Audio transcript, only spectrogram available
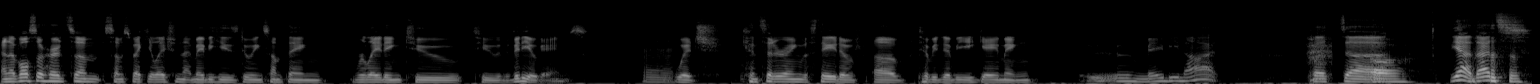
And I've also heard some some speculation that maybe he's doing something relating to to the video games, mm. which considering the state of of WWE gaming maybe not. But uh, oh. yeah, that's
